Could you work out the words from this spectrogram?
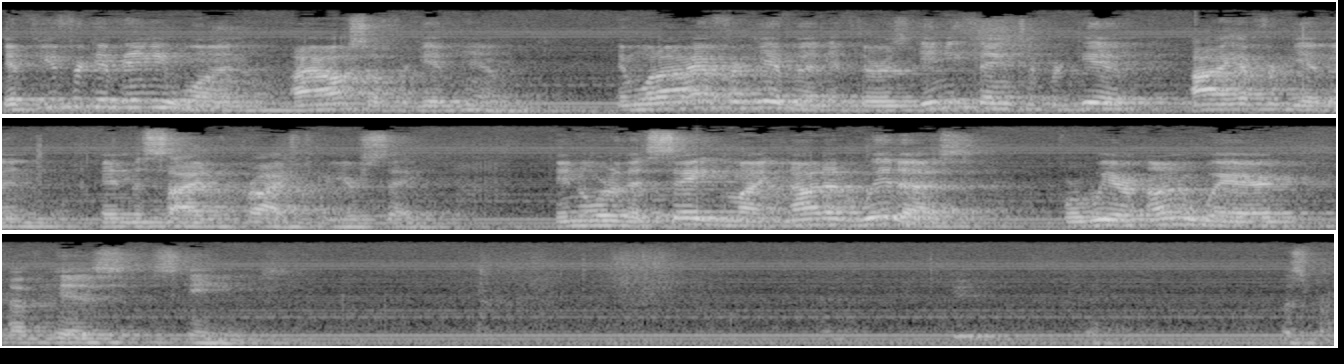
If you forgive anyone, I also forgive him. And what I have forgiven, if there is anything to forgive, I have forgiven in the sight of Christ for your sake, in order that Satan might not outwit us, for we are unaware of his schemes. Let's pray.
